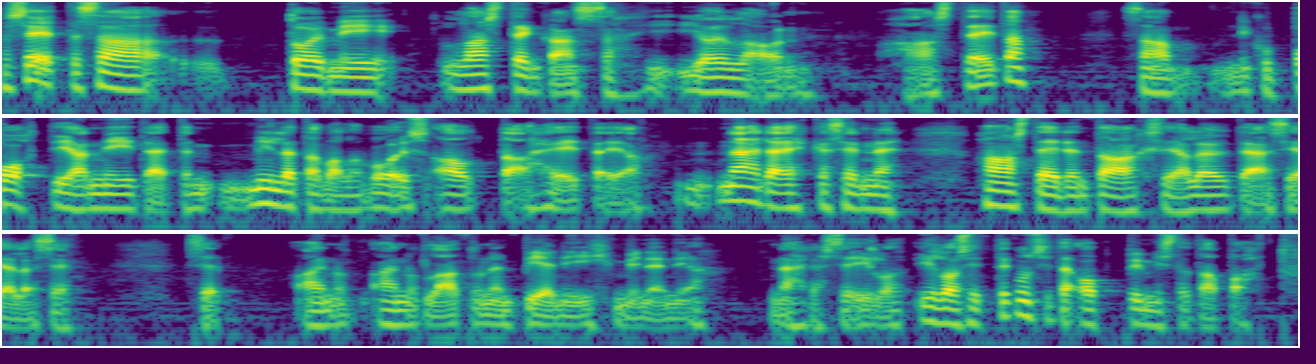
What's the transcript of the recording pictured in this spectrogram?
No se, että saa toimii lasten kanssa, joilla on haasteita, saa niin kuin pohtia niitä, että millä tavalla voisi auttaa heitä ja nähdä ehkä sen ne haasteiden taakse ja löytää siellä se, se ainut, ainutlaatuinen pieni ihminen ja nähdä se ilo, ilo sitten, kun sitä oppimista tapahtuu.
